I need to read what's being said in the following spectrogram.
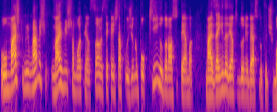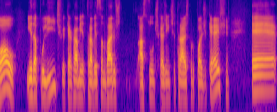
O mais que mais, mais me chamou a atenção, eu sei que a gente está fugindo um pouquinho do nosso tema, mas ainda dentro do universo do futebol e da política, que acaba atravessando vários assuntos que a gente traz para o podcast, é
